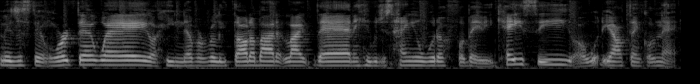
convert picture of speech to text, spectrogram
and it just didn't work that way, or he never really thought about it like that, and he was just hanging with her for baby Kacey, or what do y'all think on that?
